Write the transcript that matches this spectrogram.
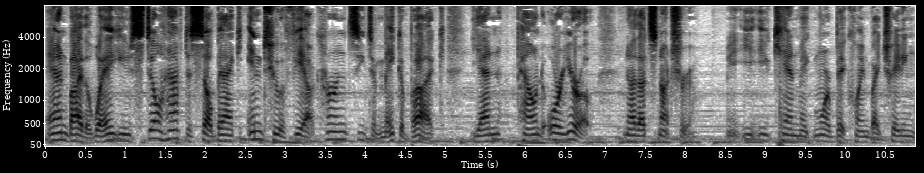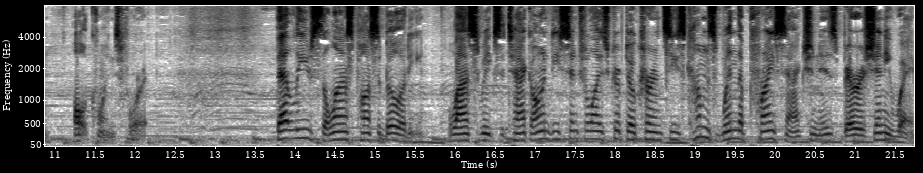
And by the way, you still have to sell back into a fiat currency to make a buck yen, pound, or euro. No, that's not true. You, you can make more Bitcoin by trading altcoins for it. That leaves the last possibility. Last week's attack on decentralized cryptocurrencies comes when the price action is bearish anyway.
